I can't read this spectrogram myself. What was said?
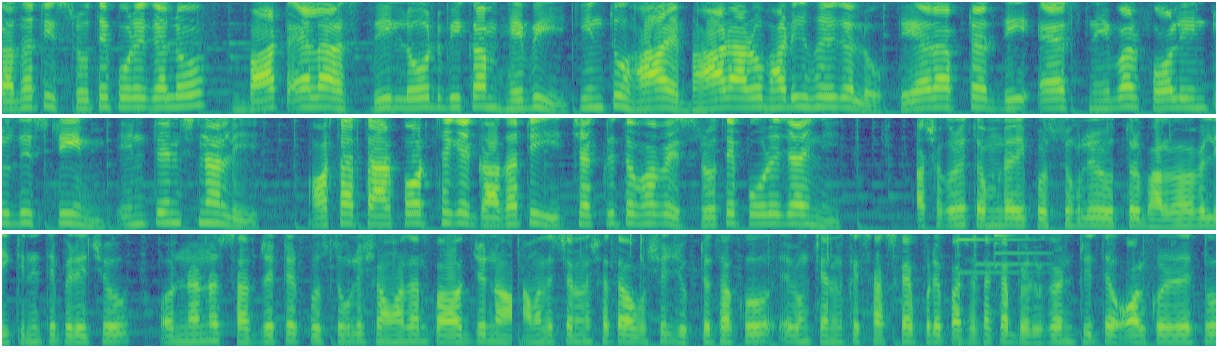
গাধাটি স্রোতে পড়ে গেল। But alas the load become heavy কিন্তু হায়, ভার আরও ভারী হয়ে গেল। Thereafter the ass never fall into the stream intentionally অর্থাৎ তারপর থেকে গাধাটি ইচ্ছাকৃতভাবে স্রোতে পড়ে যায়নি। আশা করি তোমরা এই প্রশ্নগুলির উত্তর ভালোভাবে লিখে নিতে পেরেছ। অন্যান্য সাবজেক্টের প্রশ্নগুলির সমাধান পাওয়ার জন্য আমাদের চ্যানেলের সাথে অবশ্যই যুক্ত থাকো এবং চ্যানেলকে সাবস্ক্রাইব করে পাশে থাকা বেলকনটিতে অল করে রেখো।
